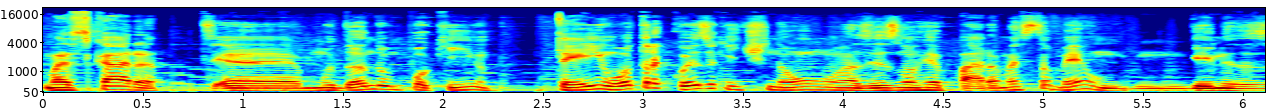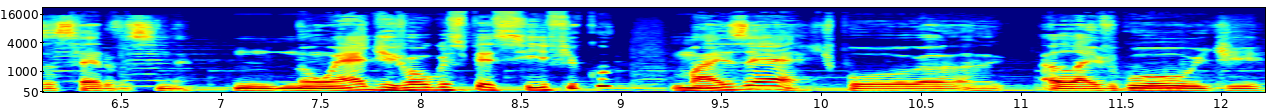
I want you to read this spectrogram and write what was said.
Mas, cara, é, mudando um pouquinho, tem outra coisa que a gente não, às vezes não repara, mas também é um, um Games as a Service, né? Não é de jogo específico, mas é, tipo, a, a Live Gold,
